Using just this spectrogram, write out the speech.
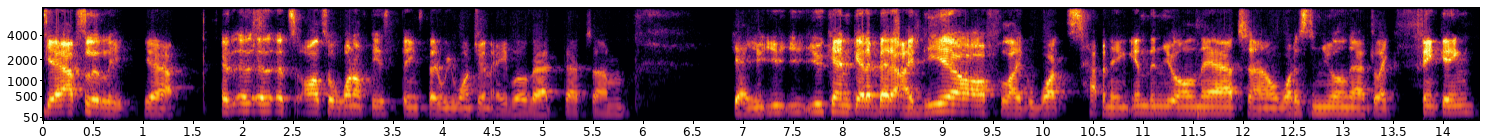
Yeah, absolutely. Yeah, it, it, it's also one of these things that we want to enable that that um, yeah you, you you can get a better idea of like what's happening in the neural net, uh, what is the neural net like thinking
